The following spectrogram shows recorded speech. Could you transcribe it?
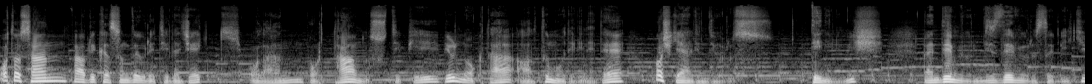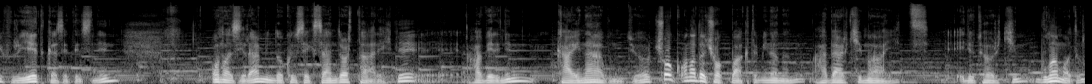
Otosan fabrikasında üretilecek olan Portanus tipi 1.6 modeline de hoş geldin diyoruz denilmiş ben demiyorum, biz demiyoruz tabii ki. Hürriyet gazetesinin 10 Haziran 1984 tarihli e, haberinin kaynağı bunu diyor. Çok ona da çok baktım inanın. Haber kime ait, editör kim bulamadım.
